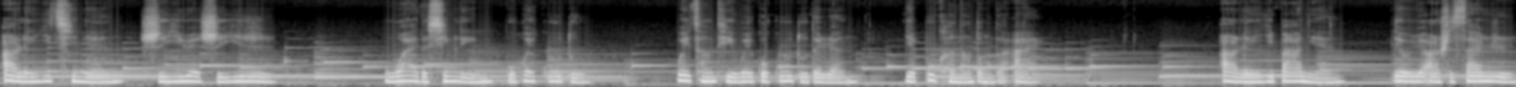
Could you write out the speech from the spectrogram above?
二零一七年十一月十一日，无爱的心灵不会孤独，未曾体味过孤独的人，也不可能懂得爱。二零一八年六月二十三日。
